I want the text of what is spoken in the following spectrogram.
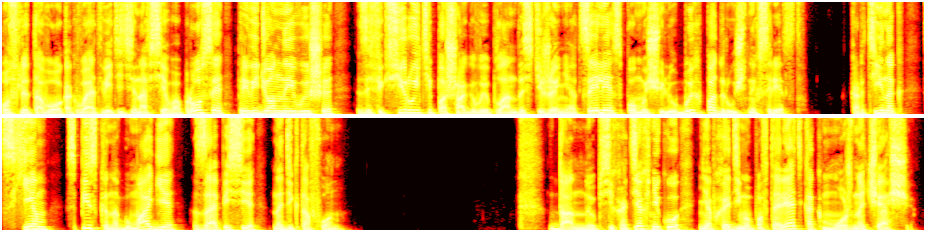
После того, как вы ответите на все вопросы, приведенные выше, зафиксируйте пошаговый план достижения цели с помощью любых подручных средств. Картинок, схем, списка на бумаге, записи на диктофон. Данную психотехнику необходимо повторять как можно чаще –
